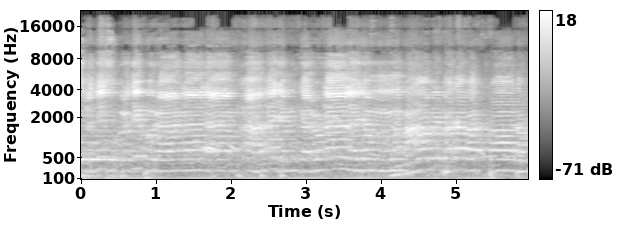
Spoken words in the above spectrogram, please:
శృతి స్మృతి పురాణానాం ఆలయం కరుణాలయం. నమామి భగవత్పాదం.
